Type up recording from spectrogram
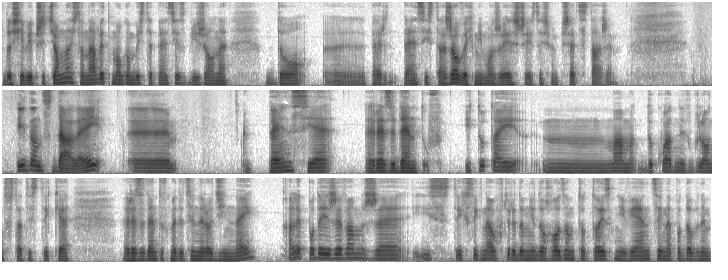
y, do siebie przyciągnąć, to nawet mogą być te pensje zbliżone do pensji stażowych, mimo że jeszcze jesteśmy przed stażem. Idąc dalej, pensje rezydentów. I tutaj mm, mam dokładny wgląd w statystykę rezydentów medycyny rodzinnej. ale podejrzewam, że z tych sygnałów, które do mnie dochodzą, to to jest mniej więcej na podobnym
